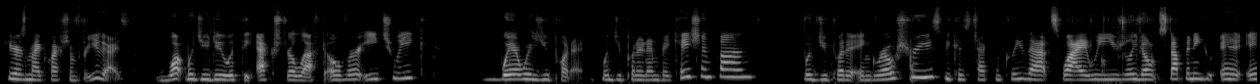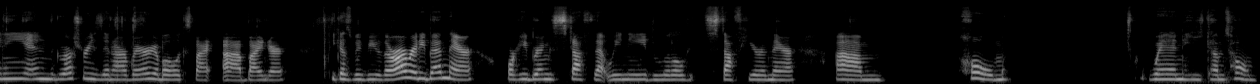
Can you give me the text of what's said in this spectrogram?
here's my question for you guys. What would you do with the extra left over each week? Where would you put it? Would you put it in vacation fund? Would you put it in groceries? Because technically, that's why we usually don't stuff any any in the groceries in our variable uh, binder because we've either already been there or he brings stuff that we need, little stuff here and there, um, home when he comes home.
